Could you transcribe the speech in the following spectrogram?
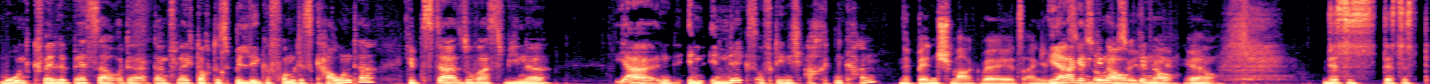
Mondquelle besser oder dann vielleicht doch das Billige vom Discounter? Gibt es da sowas wie eine, ja, ein Index, auf den ich achten kann? Eine Benchmark wäre jetzt eigentlich ja, so genau, genau, ja. genau. Das ist, das ist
